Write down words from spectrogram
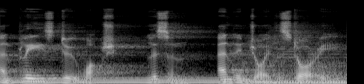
And please do watch, listen, and enjoy the story.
